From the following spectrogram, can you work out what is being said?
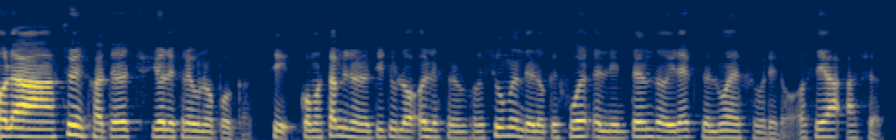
Hola, soy Hatech y hoy les traigo un podcast. Sí, como están viendo en el título, hoy les traigo un resumen de lo que fue el Nintendo Direct del 9 de febrero, o sea, ayer.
